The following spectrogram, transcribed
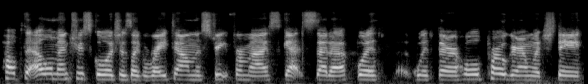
help the elementary school, which is like right down the street from us, get set up with with their whole program, which they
